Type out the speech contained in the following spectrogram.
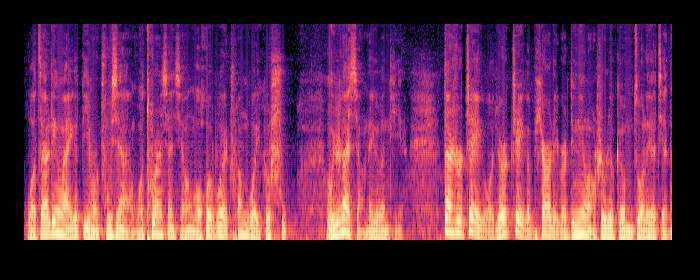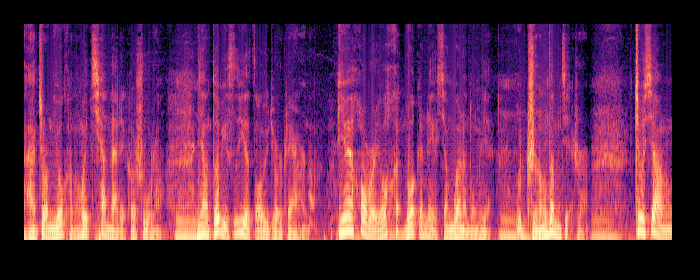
我在另外一个地方出现，我突然现形，我会不会穿过一棵树？我一直在想这个问题。但是这个，我觉得这个片儿里边，丁丁老师就给我们做了一个解答，就是你有可能会嵌在这棵树上。嗯你像德比斯基的遭遇就是这样的，因为后边有很多跟这个相关的东西，我只能这么解释。嗯就像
